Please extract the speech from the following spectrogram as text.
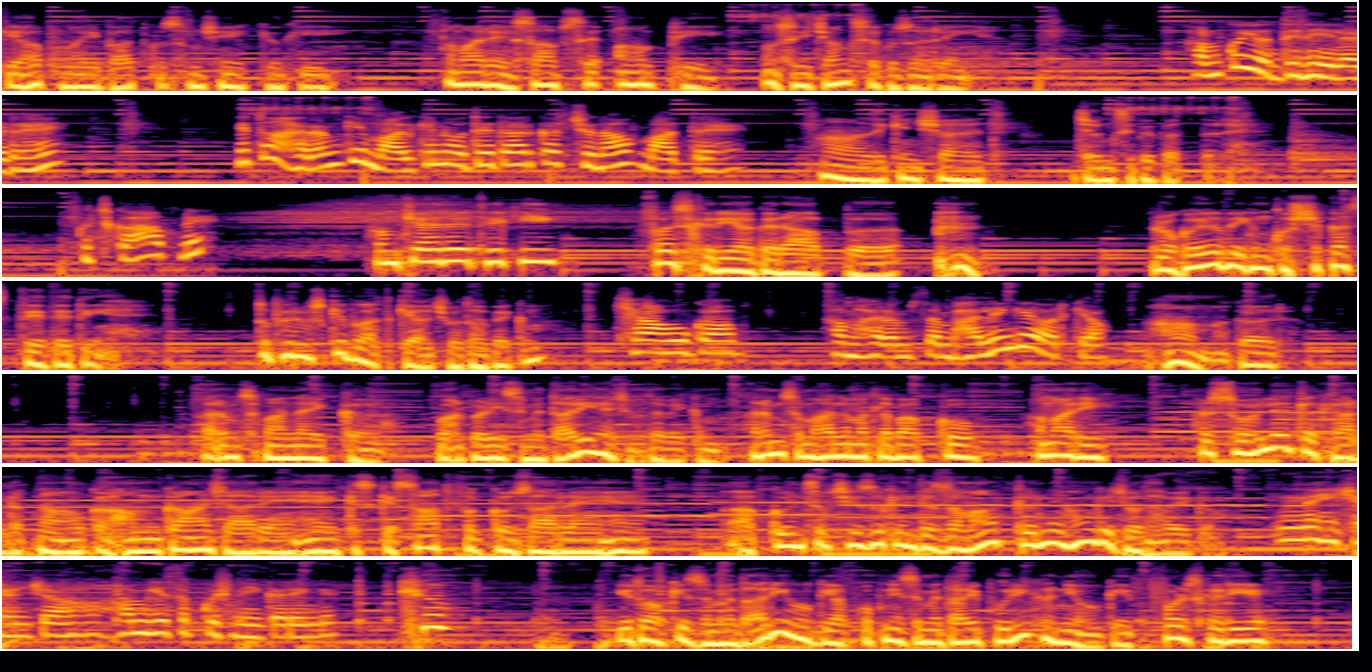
कि आप हमारी बात को समझें क्योंकि हमारे हिसाब से आप भी उसी जंग से गुजर रही हैं। हम कोई युद्ध नहीं लड़ रहे। ये तो हरम के मालकिन अहदेदार का चुनाव मात्र है। हाँ लेकिन शायद जंग से भी बदतर है। कुछ कहा आपने? हम कह रहे थे कि फ़र्ज़ करिए अगर आप रोगया बेगम को शिकस्त दे देती हैं तो फिर उसके बाद क्या जोधा बेगम? क्या होगा? हम हरम संभालेंगे और क्या? हाँ मगर हरम संभालना एक बहुत बड़ी ज़िम्मेदारी है जोधा बेगम। हरम संभालना मतलब आपको हमारी हर सहूलियत का ख्याल रखना होगा। हम कहाँ जा रहे हैं किसके साथ वक्त गुजार रहे हैं? आपको इन सब चीज़ों के इंतज़ाम करने होंगे जोधा बेगम। नहीं शहनशाह हम ये सब कुछ नहीं करेंगे। क्यों? ये तो आपकी ज़िम्मेदारी होगी आपको अपनी ज़िम्मेदारी पूरी करनी होगी। फ़र्ज़ करिए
